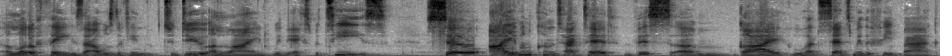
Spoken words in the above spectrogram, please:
a lot of things that I was looking to do aligned with the expertise. So I even contacted this um, guy who had sent me the feedback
